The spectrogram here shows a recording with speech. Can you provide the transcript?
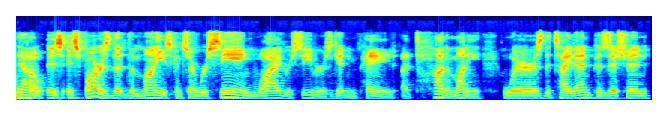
Now, as as far as the the money is concerned, we're seeing wide receivers getting paid a ton of money, whereas the tight end position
